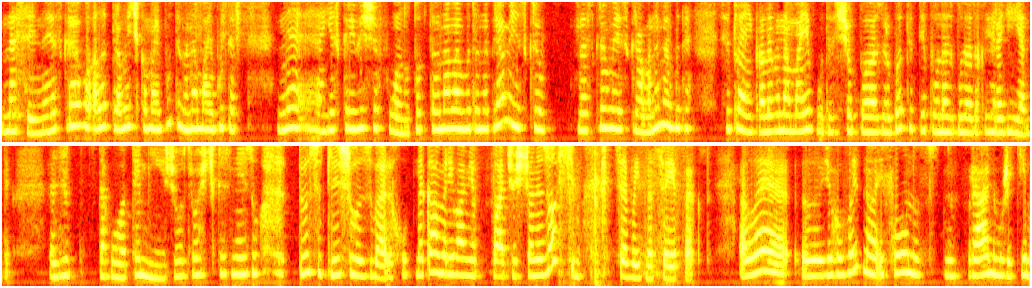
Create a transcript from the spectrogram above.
Не сильно яскраво, але травичка має бути, вона має бути не е, яскравіше фону. Тобто вона має бути не прямо яскраво яскраво яскрава, вона має бути світленька, але вона має бути, щоб е, зробити, типу, у нас буде такий градієнтик. З такого темнішого трошечки знизу до світлішого зверху. На камері вам я бачу, що не зовсім це видно, цей ефект. Але е, його видно і фон в, в реальному житті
